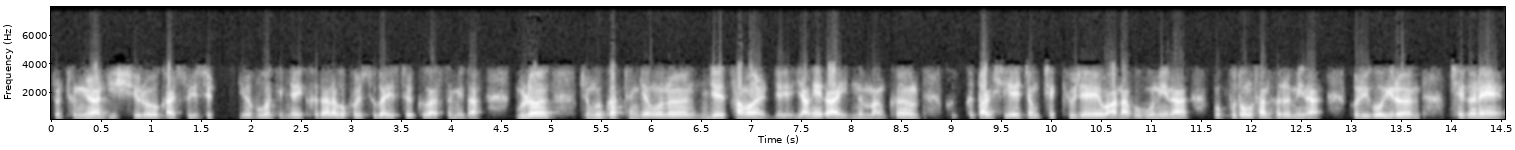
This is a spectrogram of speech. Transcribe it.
좀 중요한 이슈로 갈 수 있을 여부가 굉장히 크다라고 볼 수가 있을 것 같습니다. 물론 중국 같은 경우는 이제 3월 이제 양해가 있는 만큼 그, 그 당시에 정책 규제 완화 부분이나 뭐 부동산 흐름이나 그리고 이런 최근에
